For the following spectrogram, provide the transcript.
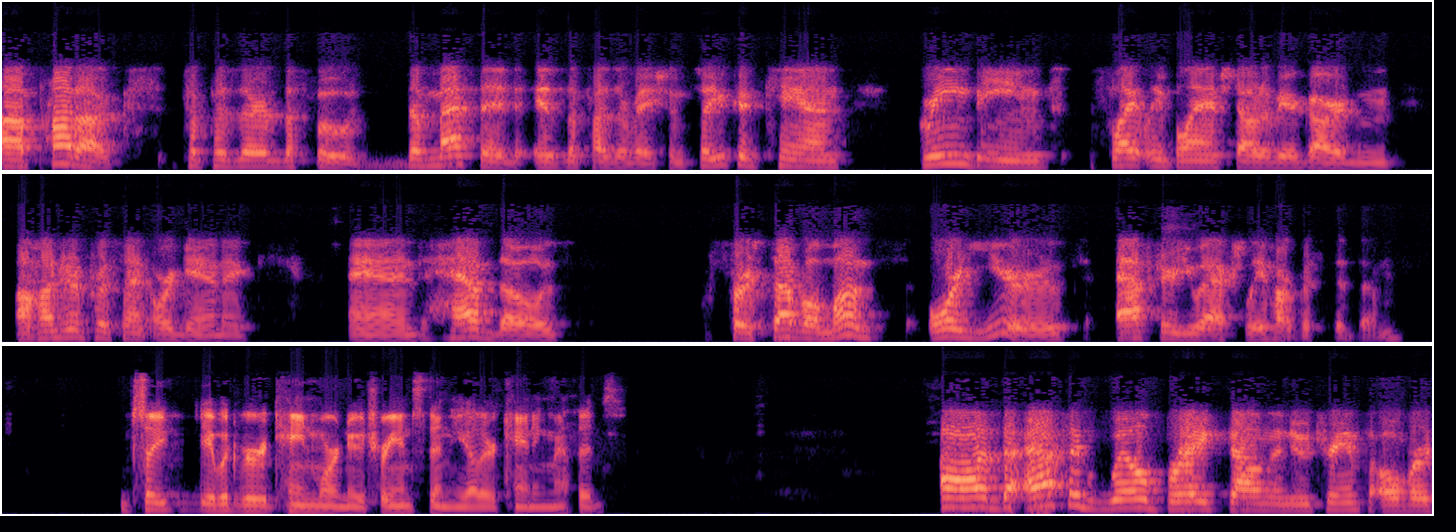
uh, products to preserve the food. The method is the preservation. So you could can green beans slightly blanched out of your garden, 100% organic, and have those for several months or years after you actually harvested them. So it would retain more nutrients than the other canning methods? Uh, the acid will break down the nutrients over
